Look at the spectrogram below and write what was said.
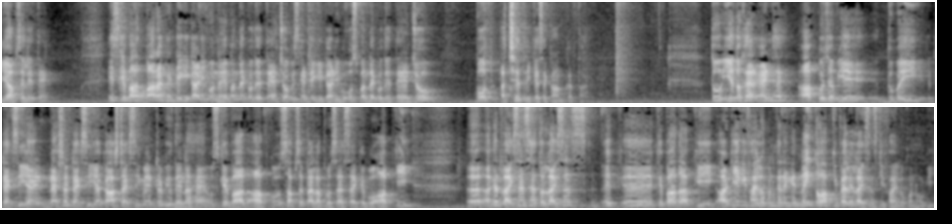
ये आपसे लेते हैं। इसके बाद 12 घंटे की गाड़ी वो नए बंदे को देते हैं 24 घंटे की गाड़ी वो उस बंदे को देते हैं जो बहुत अच्छे तरीके से काम करता है। तो ये तो खैर एंड है। आपको जब ये दुबई टैक्सी या नेशनल टैक्सी या कास्ट टैक्सी में इंटरव्यू देना है, उसके बाद आपको सबसे पहला प्रोसेस है कि वो आपकी अगर लाइसेंस है तो लाइसेंस के बाद आपकी आरटीए की फ़ाइल ओपन करेंगे, नहीं तो आपकी पहले लाइसेंस की फ़ाइल ओपन होगी।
